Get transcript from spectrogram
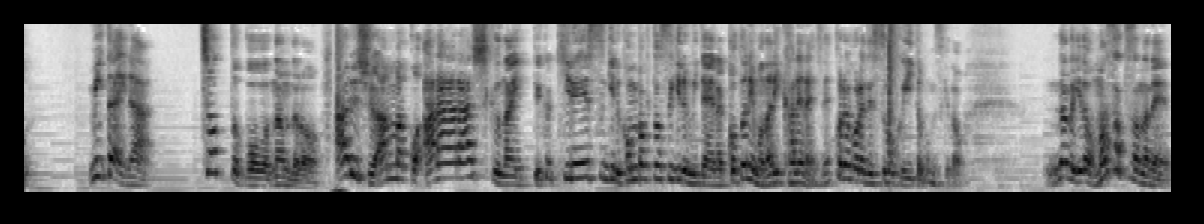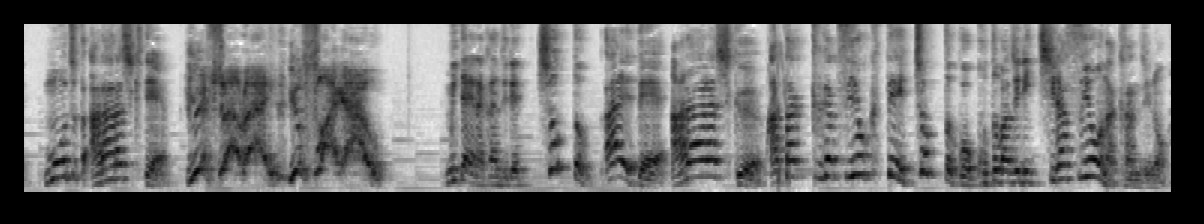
you! みたいな、ちょっとこう、なんだろう、ある種あんまこう、荒々しくないっていうか、綺麗すぎる、コンパクトすぎるみたいなことにもなりかねないですね。これはこれですごくいいと思うんですけど。なんだけど、マサトさんがね、もうちょっと荒々しくて、Yes, alright! You fire! みたいな感じで、ちょっと、あえて、荒々しく、アタックが強くて、ちょっとこう、言葉尻散らすような感じの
